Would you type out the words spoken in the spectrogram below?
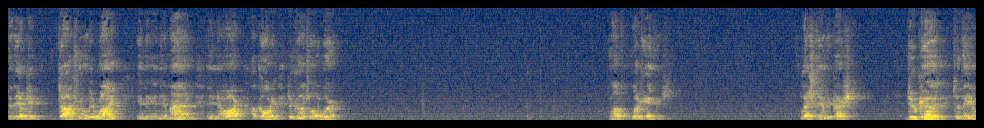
That they'll get doctrinally right in, the, in their mind and in their heart according to God's holy word. Love, love your enemies. Bless them that curse you. Do good to them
